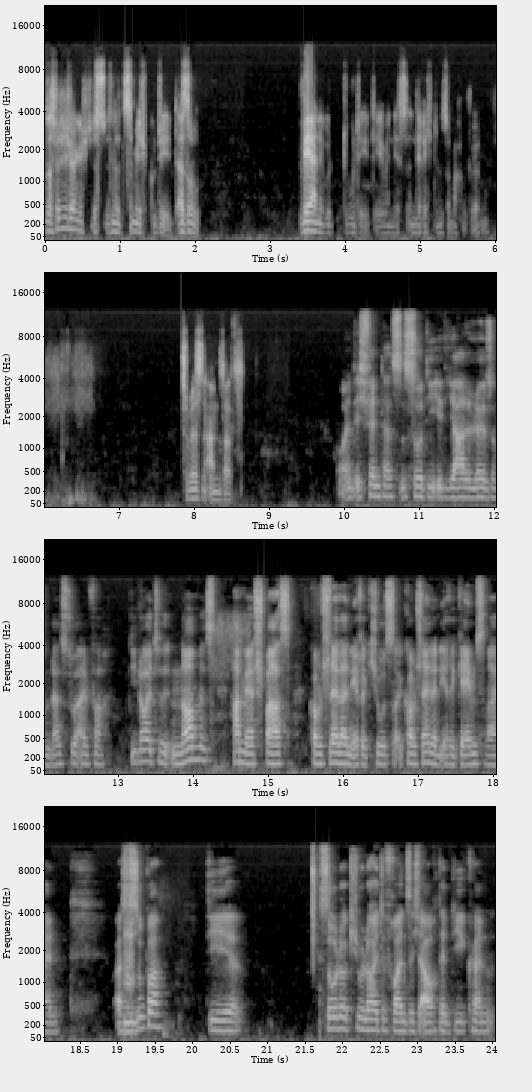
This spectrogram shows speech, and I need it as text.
Das finde ich eigentlich, das ist eine ziemlich gute Idee. Also, wäre eine gute Idee, wenn die es in die Richtung so machen würden. Zumindest ein Ansatz. Und ich finde, das ist so die ideale Lösung, dass du einfach die Leute enorm ist, haben mehr Spaß, kommen schneller in ihre Queues, kommen schneller in ihre Games rein. Das mhm. ist super. Die Solo-Queue-Leute freuen sich auch, denn die können,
